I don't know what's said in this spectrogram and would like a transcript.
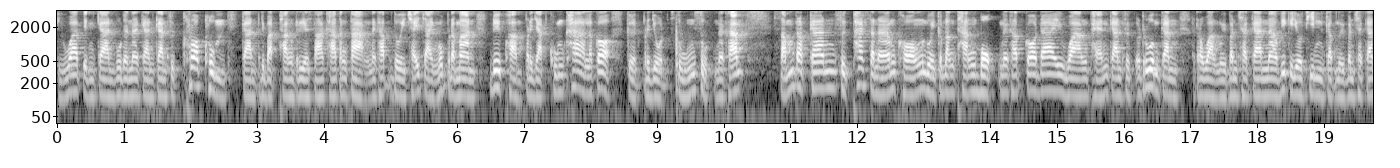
ถือว่าเป็นการบูรณาการการฝึกครอบคลุม การปฏิบัติทางเรือสาขาต่างๆนะครับโดยใช้จ่ายงบประมาณด้วยความประหยัดคุ้มค่า แล้วก็เกิดประโยชน์สูงสุดนะครับ สำหรับการฝึกภาคสนามของหน่วยกำลังทางบกนะครับก็ได้วางแผนการฝึกร่วมกัน ระหว่างหน่วยบัญชาการนาวิกโยธิน กับหน่วยบัญชาการ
